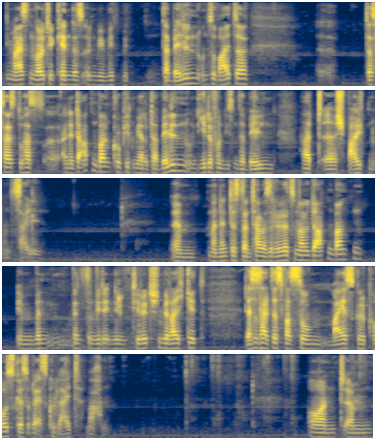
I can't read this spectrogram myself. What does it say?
die meisten Leute kennen das irgendwie mit, mit Tabellen und so weiter. Äh, das heißt, du hast äh, eine Datenbank, gruppiert mehrere Tabellen und jede von diesen Tabellen hat äh, Spalten und Zeilen. Ähm, man nennt das dann teilweise relationale Datenbanken, wenn es dann wieder in den theoretischen Bereich geht. Das ist halt das, was so MySQL, Postgres oder SQLite machen. Und ähm,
